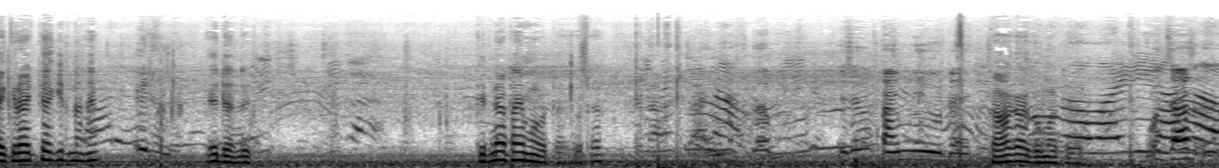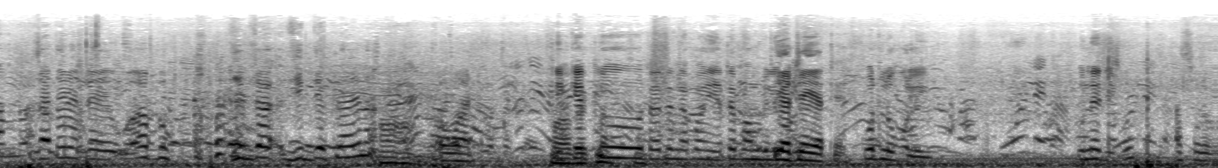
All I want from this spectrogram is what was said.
एक राइड का कितना है एट हंड्रेड कितना टाइम होता है उधर जैसे टाइम नहीं होता है कहाँ कहाँ घुमाते हैं वो जा, जाते रहते हैं वो अब जीप जा- जीप देख रहा है ना हाँ, हाँ। वो वहाँ টিকেটটো देखना। তাতে নাপাওঁ ইয়াতে পাম বুলি ইয়াতে ইয়াতে ক'ত ল'ব লাগিব কোনে দিব আছোঁ ৰ'ব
